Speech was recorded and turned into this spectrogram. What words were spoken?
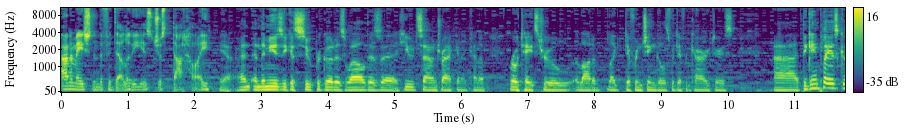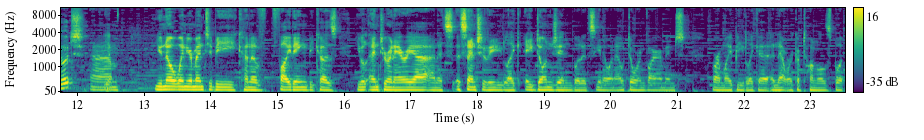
animation and the fidelity is just that high. Yeah, and, and the music is super good as well. There's a huge soundtrack and it kind of rotates through a lot of like different jingles for different characters. Uh, the gameplay is good. Um, You know when you're meant to be kind of fighting because you'll enter an area and it's essentially like a dungeon, but it's you know an outdoor environment, or it might be like a, a network of tunnels. But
